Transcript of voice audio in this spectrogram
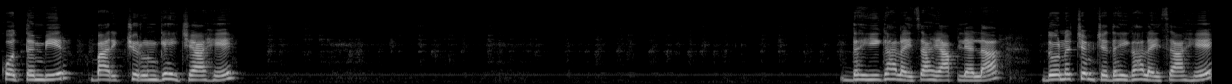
कोथिंबीर बारीक चिरून घ्यायची आहे. दही घालायचं आहे आपल्याला. दोनच चमचे दही घालायचं आहे.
